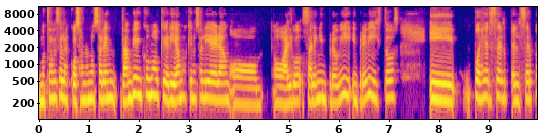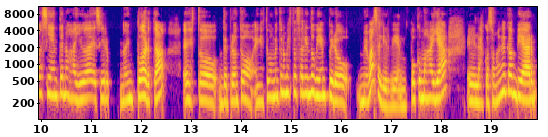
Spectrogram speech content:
muchas veces las cosas no nos salen tan bien como queríamos que nos salieran o, o algo salen imprevistos. Y pues el ser, el ser paciente nos ayuda a decir, no importa, esto de pronto en este momento no me está saliendo bien, pero me va a salir bien. Poco más allá, eh, las cosas van a cambiar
